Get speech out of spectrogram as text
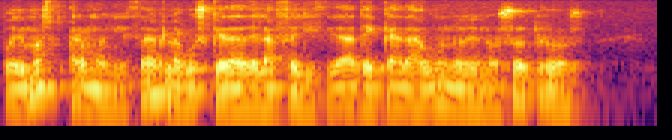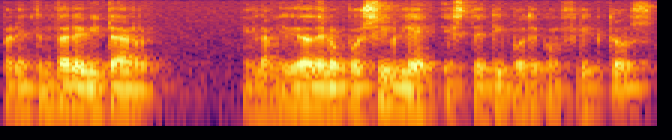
¿Podemos armonizar la búsqueda de la felicidad de cada uno de nosotros para intentar evitar, en la medida de lo posible, este tipo de conflictos?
